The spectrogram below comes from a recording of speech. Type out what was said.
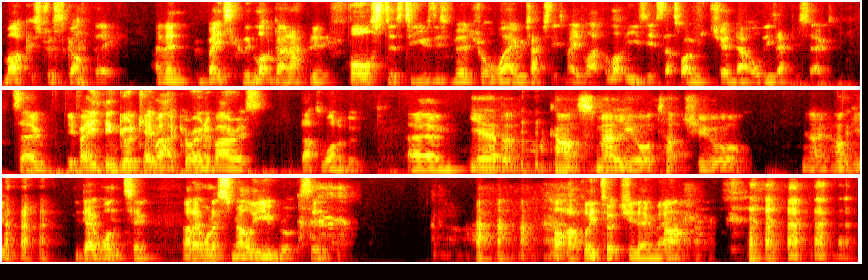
Marcus Trescothick. And then basically lockdown happened and it forced us to use this virtual way, which actually has made life a lot easier. So that's why we've churned out all these episodes. So if anything good came out of coronavirus, that's one of them. Um, Yeah, but I can't smell you or touch you or you know hug you. you don't want to. I don't want to smell you, Brooksy. I'll happily touch you though, mate. Ah, that,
